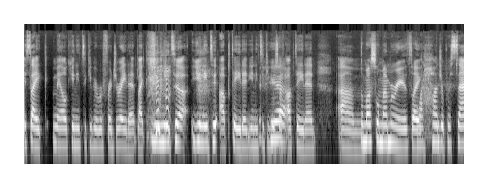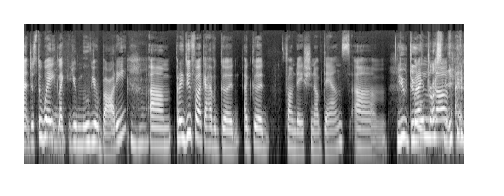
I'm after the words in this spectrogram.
it's like milk you need to keep it refrigerated. Like you need to you need to update it. You need to keep yourself Yeah. updated. The muscle memory is like 100% just the way like you move your body. Mm-hmm. um but i do feel like i have a good a good foundation of dance um you do. but i trust love me. i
